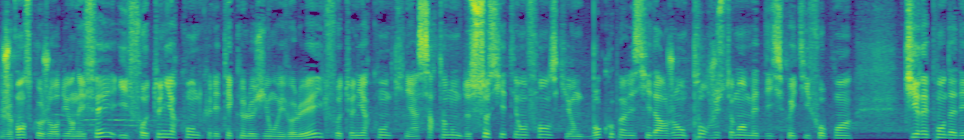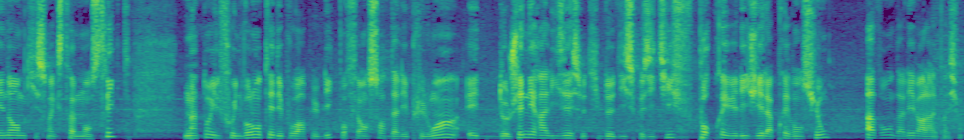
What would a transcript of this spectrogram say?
Je pense qu'aujourd'hui, en effet, il faut tenir compte que les technologies ont évolué, il faut tenir compte qu'il y a un certain nombre de sociétés en France qui ont beaucoup investi d'argent pour justement mettre des dispositifs au point qui répondent à des normes qui sont extrêmement strictes. Maintenant, il faut une volonté des pouvoirs publics pour faire en sorte d'aller plus loin et de généraliser ce type de dispositif pour privilégier la prévention avant d'aller vers la répression.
